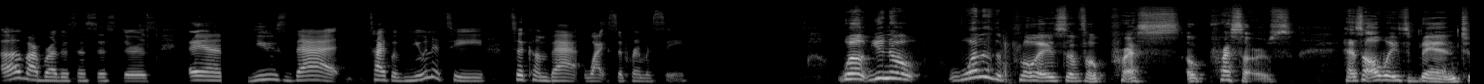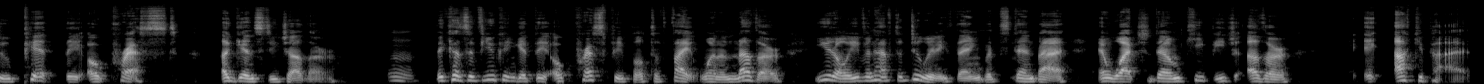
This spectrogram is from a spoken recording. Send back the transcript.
of our brothers and sisters and use that type of unity to combat white supremacy? Well, you know, one of the ploys of oppress oppressors has always been to pit the oppressed against each other. Mm. Because if you can get the oppressed people to fight one another, you don't even have to do anything but stand by and watch them keep each other eh, occupied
